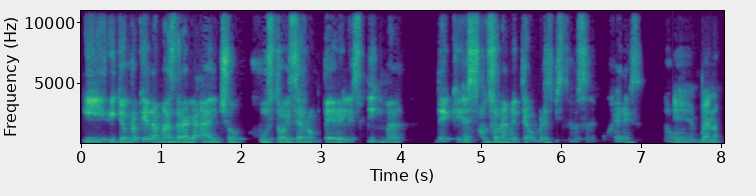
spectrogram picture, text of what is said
Y, yo creo que la más draga ha hecho justo ese romper el estigma de que eh. son solamente hombres vistiéndose de mujeres, ¿no? Eh, bueno,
